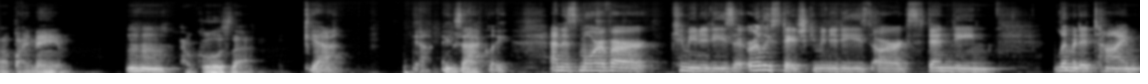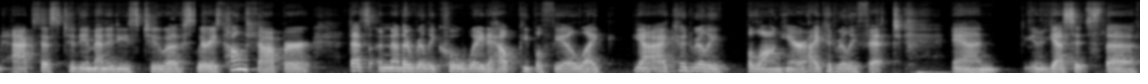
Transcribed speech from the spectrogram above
uh, by name. Mm-hmm. How cool is that? Yeah, yeah, exactly. And as more of our communities, early stage communities, are extending limited time access to the amenities to a serious home shopper, that's another really cool way to help people feel like, yeah, I could really belong here. I could really fit. And you know, yes, it's the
